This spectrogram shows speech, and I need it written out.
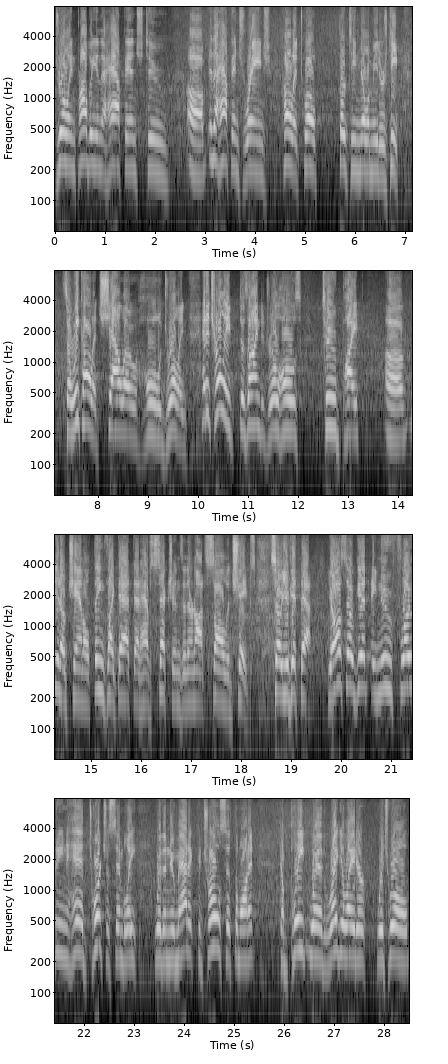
drilling probably in the half inch to, um, in the half inch range, call it 12, 13 millimeters deep. So we call it shallow hole drilling. And it's really designed to drill holes, tube, pipe, uh, you know, channel, things like that that have sections and they're not solid shapes. So you get that. You also get a new floating head torch assembly with a pneumatic control system on it, complete with regulator, which will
